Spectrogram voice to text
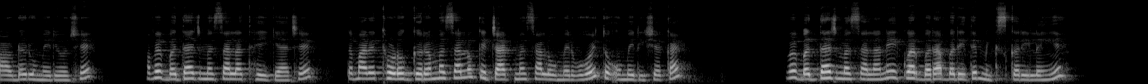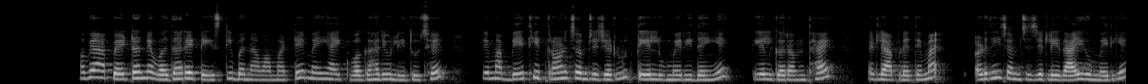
પાવડર ઉમેર્યો છે. હવે બધા જ મસાલા થઈ ગયા છે. તમારે થોડો ગરમ મસાલો કે ચાટ મસાલો ઉમેરવો હોય તો ઉમેરી શકાય. હવે બધા જ મસાલાને એકવાર બરાબર રીતે મિક્સ કરી લઈએ. હવે આ બેટરને વધારે ટેસ્ટી બનાવવા માટે મેં અહીંયા એક વઘાર્યું લીધું છે. તેમાં બેથી ત્રણ ચમચી જેટલું તેલ ઉમેરી દઈએ. તેલ ગરમ થાય એટલે આપણે તેમાં અડધી ચમચી જેટલી રાઈ ઉમેરીએ,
